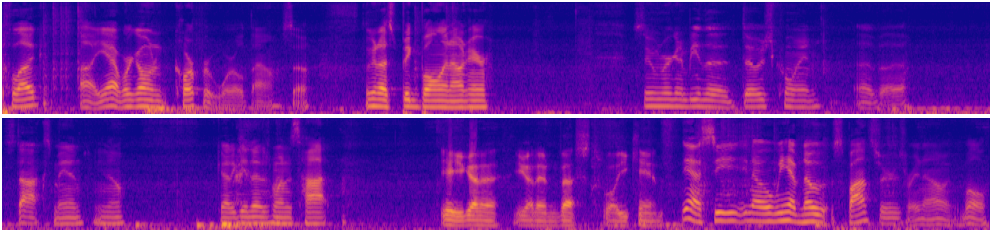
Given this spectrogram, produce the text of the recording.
plug. Uh, yeah, we're going corporate world now. So look at us big balling out here. Soon we're gonna be the Dogecoin of uh, stocks, man. You know, gotta get it when it's hot. Yeah, you gotta you gotta invest while you can. Yeah, see, you know, we have no sponsors right now. Well,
